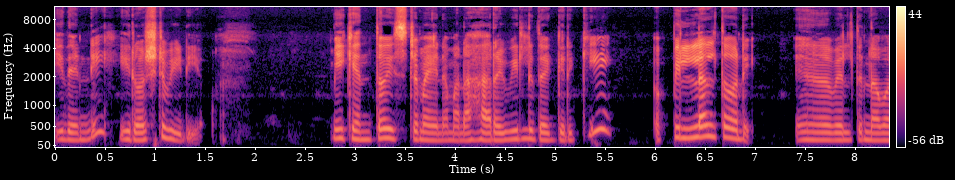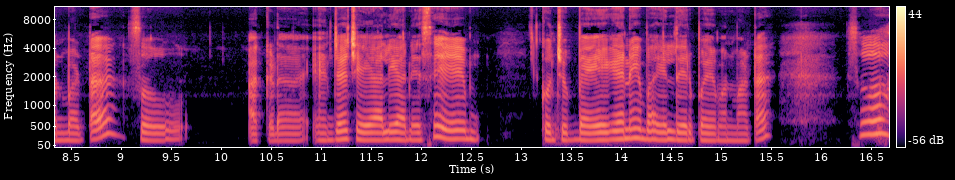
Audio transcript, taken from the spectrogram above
ఇదండి ఈరోజు వీడియో. మీకు ఎంతో ఇష్టమైన మన హరివిల్లు దగ్గరికి పిల్లలతోని వెళ్తున్నాం అనమాట సో అక్కడ ఎంజాయ్ చేయాలి అనేసి కొంచెం బేగానే బయలుదేరిపోయామన్నమాట. సో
